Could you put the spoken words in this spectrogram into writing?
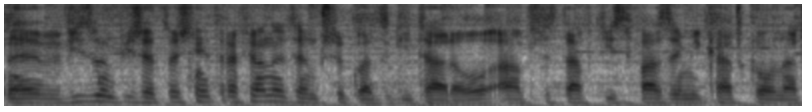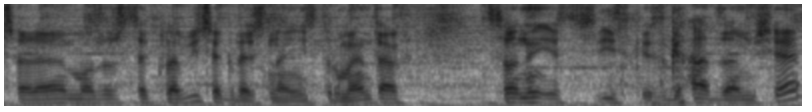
E, Wizun pisze, coś nietrafiony ten przykład z gitarą, a przystawki z fazem i kaczką na czele, możesz te klawisze grać na instrumentach. Sony jest śliskie, zgadzam się.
